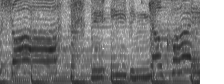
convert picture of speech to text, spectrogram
说……你一定要快乐。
